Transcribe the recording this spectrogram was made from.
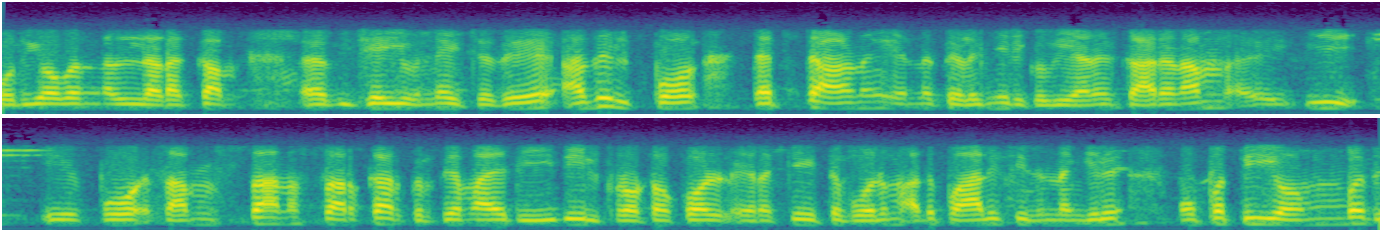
പൊതുയോഗങ്ങളിലടക്കം വിജയി ഉന്നയിച്ചത്. അതിപ്പോൾ തെറ്റാണ് എന്ന് തെളിഞ്ഞിരിക്കുകയാണ്. കാരണം ഈ സംസ്ഥാന സർക്കാർ കൃത്യമായ രീതിയിൽ പ്രോട്ടോകോൾ ഇറക്കിയിട്ട് പോലും അത് പാലിച്ചിരുന്നെങ്കിൽ മുപ്പത്തി ഒമ്പത്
